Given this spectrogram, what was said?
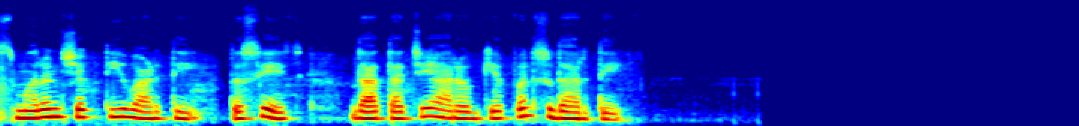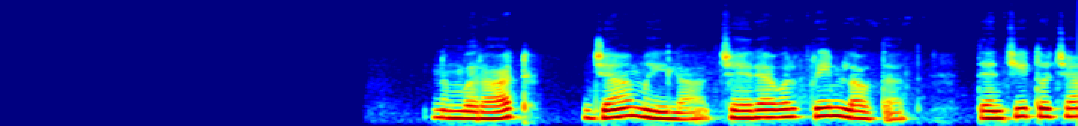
स्मरणशक्ती वाढते. तसेच दाताचे आरोग्य पण सुधारते. नंबर आठ. ज्या महिला चेहऱ्यावर क्रीम लावतात त्यांची त्वचा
